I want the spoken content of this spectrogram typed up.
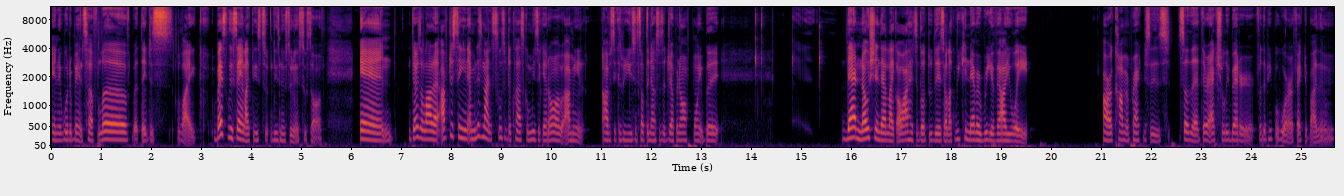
and it would have been tough love, but they just like basically saying like these two, these new students too soft, and there's a lot of I've just seen. I mean, it's not exclusive to classical music at all. I mean, obviously because we're using something else as a jumping off point, but that notion that like oh I had to go through this or like we can never reevaluate our common practices so that they're actually better for the people who are affected by them.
